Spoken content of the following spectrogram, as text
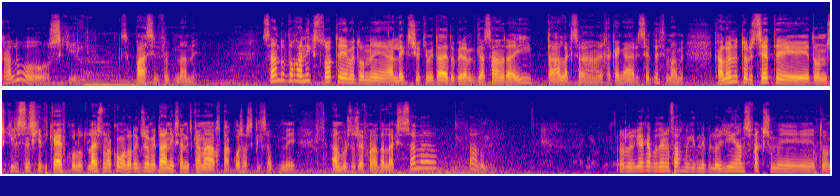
καλό skill. Σε πάση πρέπει. Σαν να το είχα ανοίξει τότε με τον ε, Αλέξιο και μετά το πήρα με την Κασάνδρα ή τα άλλαξα, είχα κάνει ένα reset, δεν θυμάμαι. Καλό είναι το reset ε, των skills είναι σχετικά εύκολο, τουλάχιστον ακόμα τώρα δεν ξέρω μετά αν έχεις ανοίξει κανένα 800 skills να πούμε, αν μπορείς τόσο εύκολα να τα αλλάξεις, αλλά θα δούμε. Τώρα λογικά κάπου εδώ θα έχουμε και την επιλογή αν σφάξουμε τον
